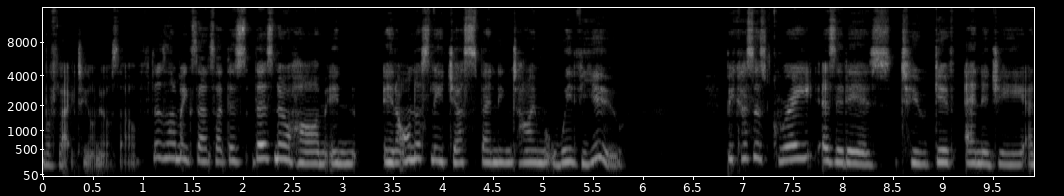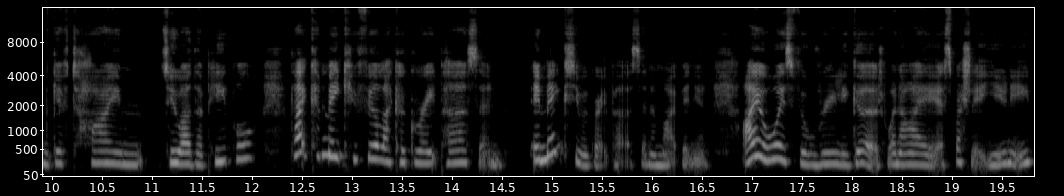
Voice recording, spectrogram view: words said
reflecting on yourself. Does that make sense? Like there's there's no harm in in honestly just spending time with you. Because as great as it is to give energy and give time to other people, that can make you feel like a great person it makes you a great person, in my opinion. I always feel really good when I, especially at uni,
